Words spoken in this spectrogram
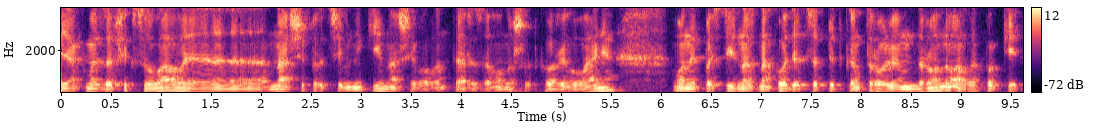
як ми зафіксували, е, наші працівники, наші волонтери загону швидкого реагування, вони постійно знаходяться під контролем дрону, але поки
